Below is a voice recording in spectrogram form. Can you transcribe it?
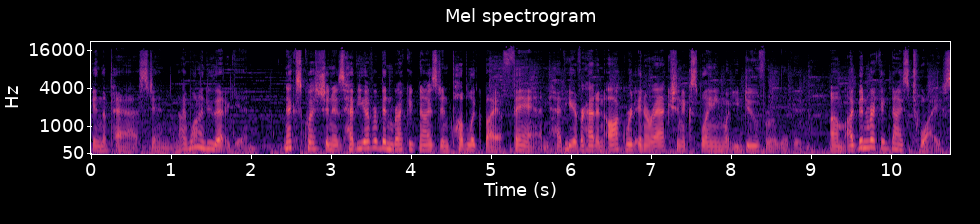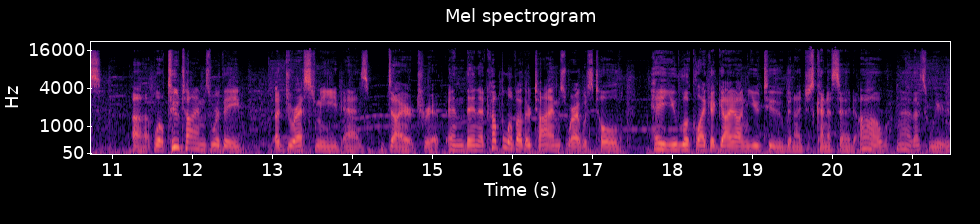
in the past, and I want to do that again. Next question is Have you ever been recognized in public by a fan? Have you ever had an awkward interaction explaining what you do for a living? Um, I've been recognized twice. Uh, well, two times where they addressed me as Dire Trip, and then a couple of other times where I was told, hey, you look like a guy on YouTube, and I just kind of said, oh, nah, that's weird.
